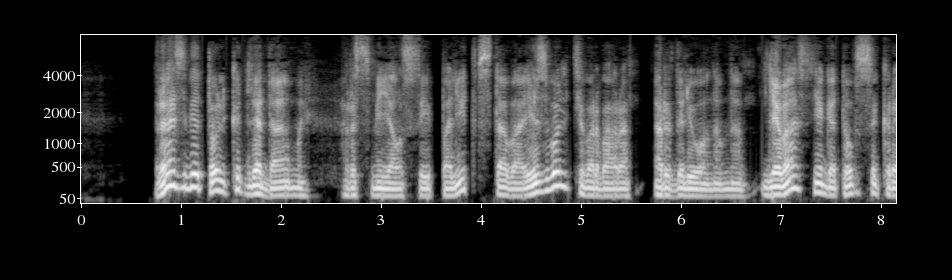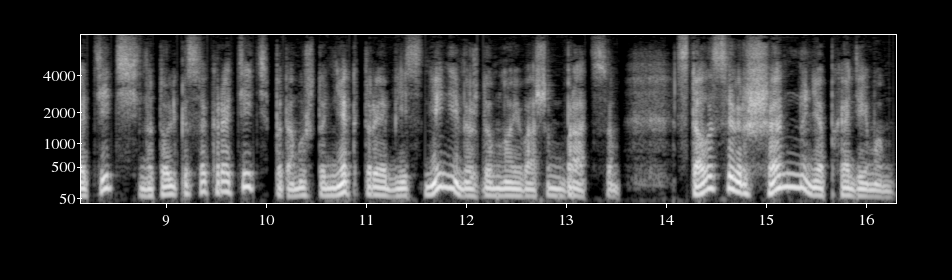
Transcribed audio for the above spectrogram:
— Разве только для дамы, — рассмеялся Ипполит, вставая. — Извольте, Варвара Ардалионовна, для вас я готов сократить, но только сократить, потому что некоторые объяснения между мной и вашим братцем стало совершенно необходимым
